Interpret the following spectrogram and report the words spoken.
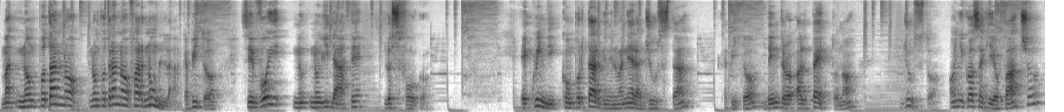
ma non potranno, non potranno far nulla, capito? Se voi no, non gli date lo sfogo. E quindi comportarvi nella maniera giusta, capito? Dentro al petto, no? Giusto. Ogni cosa che io faccio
